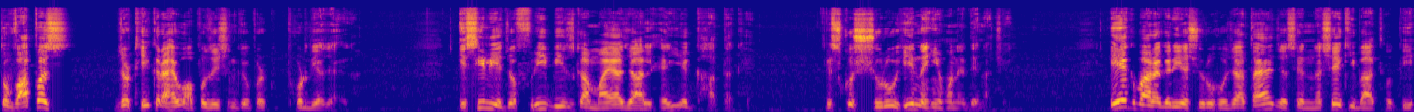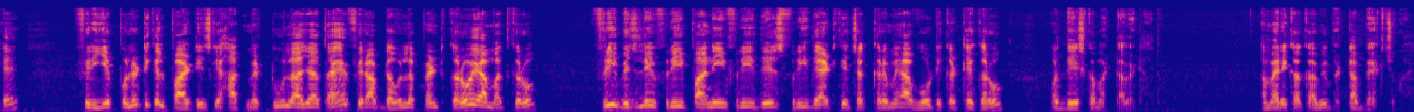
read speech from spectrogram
तो वापस जो ठीक रहा है, वो ऑपोजिशन के ऊपर फोड़ दिया जाएगा। इसीलिए जो फ्री बीज का माया जाल है, ये घातक है। इसको शुरू ही नहीं होने देना चाहिए। एक बार अगर ये शुरू हो जाता है, जैसे नशे की बात होती है, फिर ये पॉलिटिकल पार्टीज़ के हाथ में टूल आ जाता है, फिर आप डेवलपमेंट करो या मत करो फ्री बिजली, फ्री पानी, फ्री देश फ्री दैट के चक्कर में आप वोट इकट्ठे करो और देश का भट्टा बैठा दो। अमेरिका का भी भट्टा बैठ चुका है।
